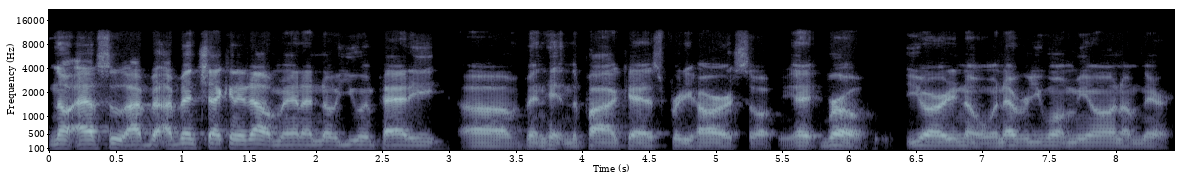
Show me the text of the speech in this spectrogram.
No, absolutely. I've, I've been checking it out, man. I know you and Patty uh, have been hitting the podcast pretty hard. So, yeah, bro, you already know. Whenever you want me on, I'm there.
